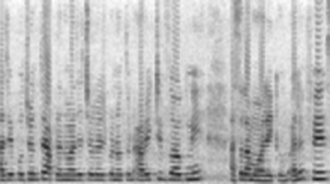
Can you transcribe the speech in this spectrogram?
আজ এ পর্যন্ত আপনাদের মাঝে চলে আসবে নতুন আরও একটি ব্লগ নিয়ে। আসসালামু আলাইকুম। আল্লাহ হাফিজ।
